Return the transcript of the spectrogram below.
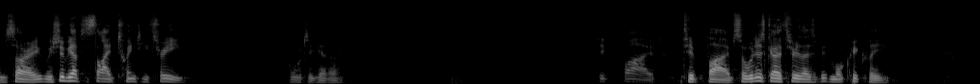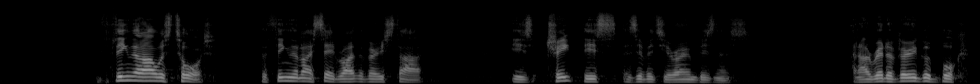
I'm sorry. We should be up to slide 23 altogether. Tip five. Tip five. So we'll just go through those a bit more quickly. The thing that I was taught, the thing that I said right at the very start, is treat this as if it's your own business. And I read a very good book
